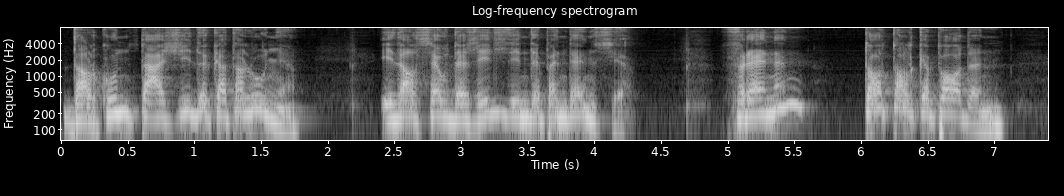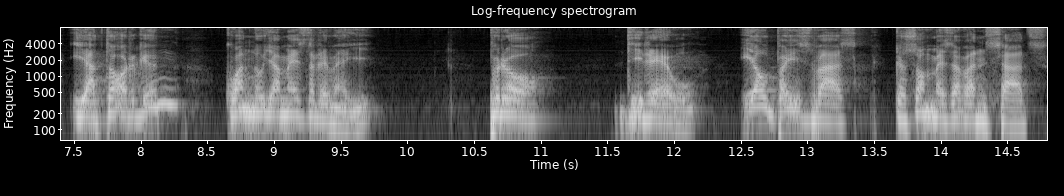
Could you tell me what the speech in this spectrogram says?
del contagi de Catalunya i del seu desig d'independència frenen tot el que poden i atorguen quan no hi ha més remei. Però, direu, i el País Basc, que són més avançats,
